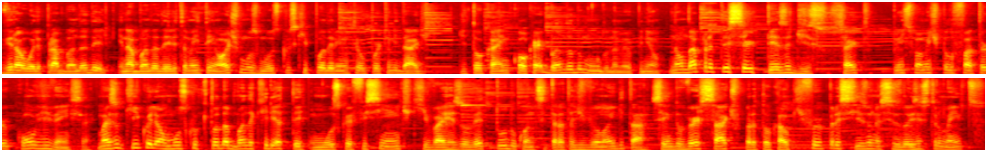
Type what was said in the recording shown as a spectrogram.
virar o olho para a banda dele. E na banda dele também tem ótimos músicos que poderiam ter oportunidade de tocar em qualquer banda do mundo, na minha opinião. Não dá para ter certeza disso, certo? principalmente pelo fator convivência. Mas o Kiko ele é um músico que toda banda queria ter, um músico eficiente que vai resolver tudo quando se trata de violão e guitarra, sendo versátil para tocar o que for preciso nesses dois instrumentos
